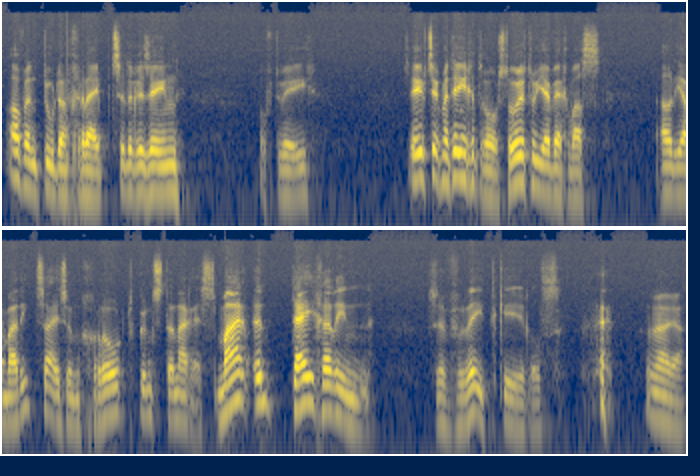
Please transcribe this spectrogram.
af en toe dan grijpt ze er eens een. Of twee. Ze heeft zich meteen getroost hoor, toen jij weg was. Alja Maritza is een groot kunstenares, maar een tijgerin. Ze vreet kerels. nou ja.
